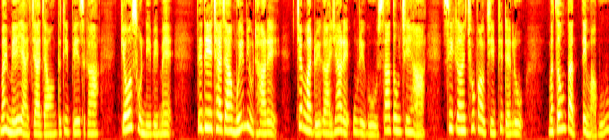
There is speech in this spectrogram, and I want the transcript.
မိုက်မဲရာကြကြောင်းတတိပေးစကားပြောဆိုနေပေမဲ့တည်တည်ချာချာမွေးမြူထားတဲ့ ကြက်မတ်တွေကရတဲ့ဥတွေကိုစားသုံးခြင်းဟာစီကံချိုးပေါက်ခြင်းဖြစ်တယ်လို့မသုံးသပ်သင့်ပါဘူး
